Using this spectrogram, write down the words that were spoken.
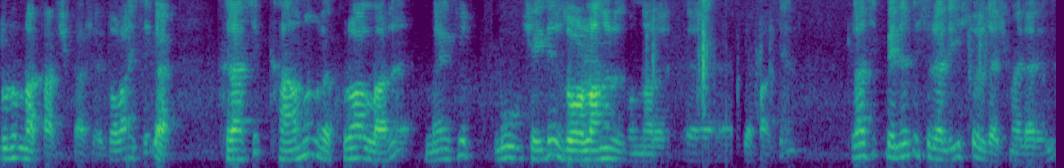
durumla karşı karşıya. Dolayısıyla klasik kanun ve kuralları mevcut bu şeyde zorlanırız bunları e, yaparken. Klasik belirli süreli iş sözleşmelerin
